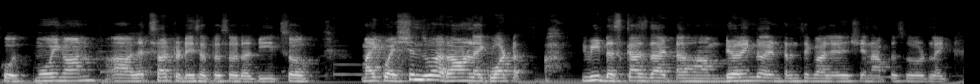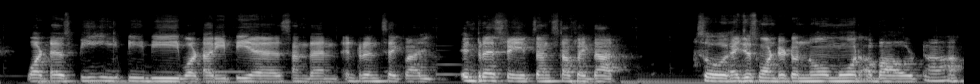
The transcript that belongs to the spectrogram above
Cool. Moving on. Uh, let's start today's episode Atit. so my questions were around like what we discussed that um, during the intrinsic valuation episode like what is PE, PB, what are EPS, and then intrinsic value, interest rates and stuff like that. So I just wanted to know more about uh,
